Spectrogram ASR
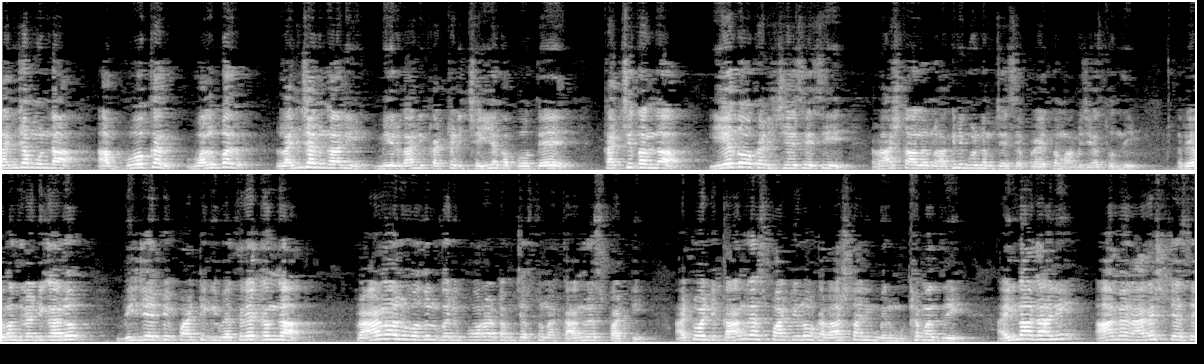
లంజం ఉండా ఆ బోకర్ వల్బర్ లంజన్ గాని మీరు గాని కట్టడి చెయ్యకపోతే ఖచ్చితంగా ఏదో ఒకటి చేసేసి రాష్ట్రాలను అగ్నిగుండం చేసే ప్రయత్నం ఆమె చేస్తుంది. రేవంత్ రెడ్డి గారు బీజేపీ పార్టీకి వ్యతిరేకంగా ప్రాణాలు వదులుకొని పోరాటం చేస్తున్న కాంగ్రెస్ పార్టీ. అటువంటి కాంగ్రెస్ పార్టీలో ఒక రాష్ట్రానికి మీరు ముఖ్యమంత్రి అయినా గాని ఆమెను అరెస్ట్ చేసే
